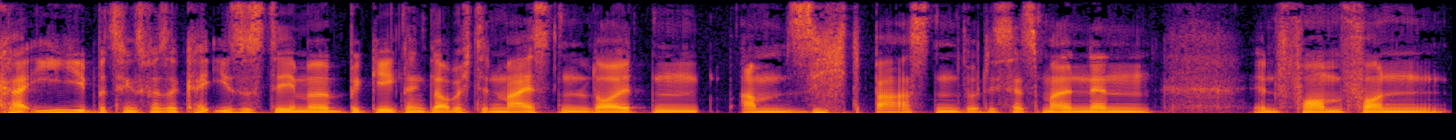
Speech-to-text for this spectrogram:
KI bzw. KI-Systeme begegnen, glaube ich, den meisten Leuten am sichtbarsten, würde ich es jetzt mal nennen, in Form von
